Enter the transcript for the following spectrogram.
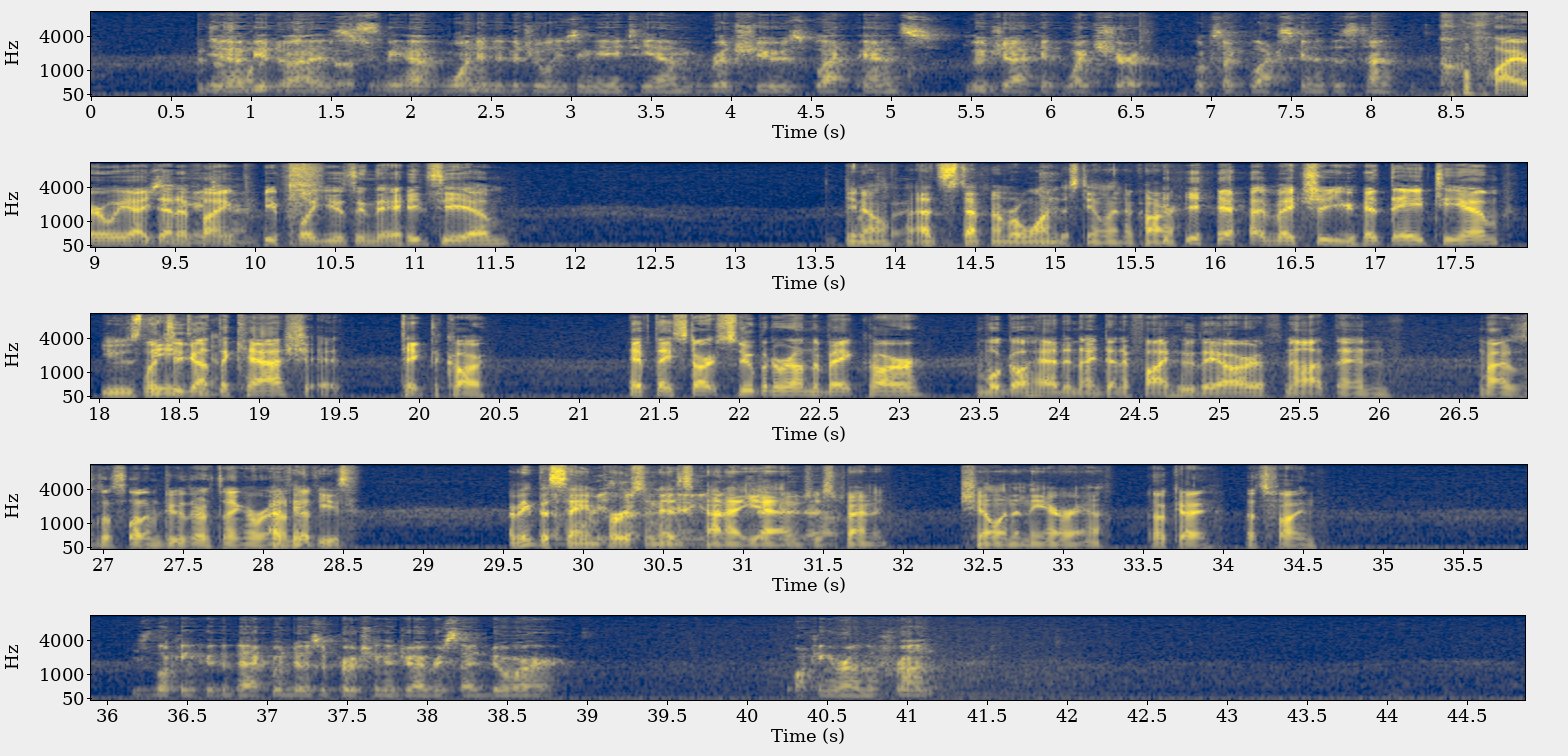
It's just Yeah, be advised, we have one individual using the ATM, red shoes, black pants, blue jacket, white shirt. Looks like black skin at this time. Why are we Using identifying people using the ATM? You know, that's step number one to stealing a car. yeah, make sure you hit the ATM. Use the Once you got the cash, eh, take the car. If they start snooping around the bank car, we'll go ahead and identify who they are. If not, then might as well just let them do their thing I around think it. he's. I think the Yeah, same person is kind of yeah, checking it just out. trying to chilling in the area. Okay, that's fine. He's looking through the back windows, approaching the driver's side door, walking around the front.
